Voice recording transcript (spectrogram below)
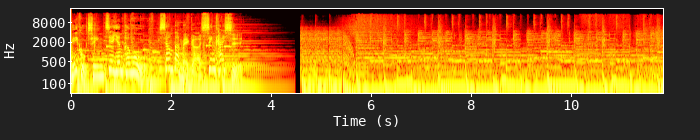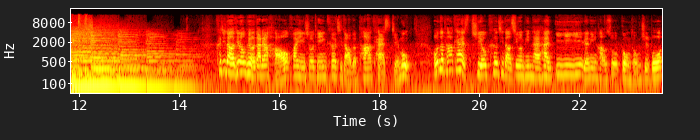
尼古清戒烟喷雾，相伴每个新开始。科技岛听众朋友，大家好，欢迎收听科技岛的 Podcast 节目。我们的 Podcast 是由科技岛新闻平台和一一一人银行所共同制播，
